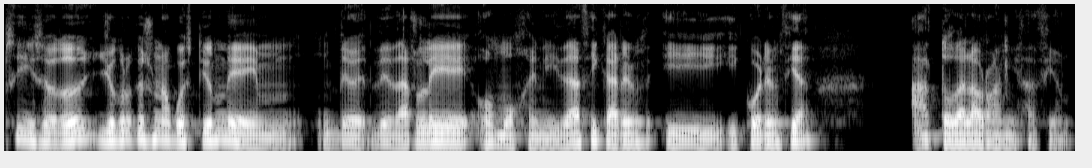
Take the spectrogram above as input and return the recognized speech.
Sí, sobre todo yo creo que es una cuestión de, de, darle homogeneidad y, y, y, coherencia a toda la organización.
